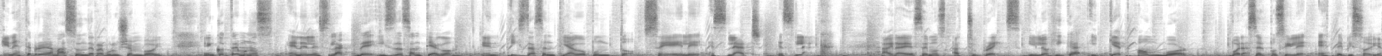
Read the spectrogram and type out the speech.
en este programa son de Revolution Boy. Encontrémonos en el Slack de Isla Santiago en isdasantiago.cl slash Slack. Agradecemos a Two Brains y Lógica y Get On Board por hacer posible este episodio.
